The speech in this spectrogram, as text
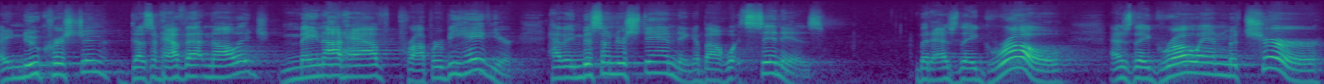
A new Christian doesn't have that knowledge, may not have proper behavior, have a misunderstanding about what sin is. But as they grow, as they grow and mature,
